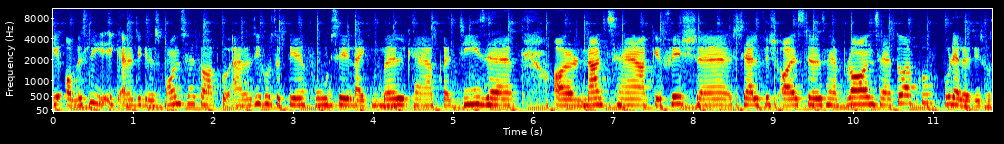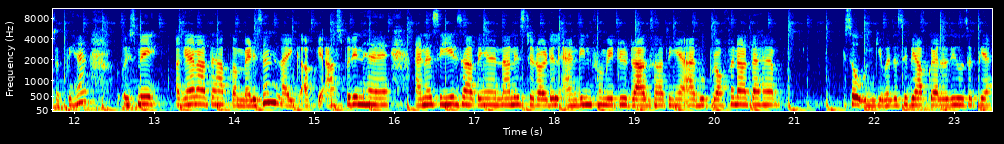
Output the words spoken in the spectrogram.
ये ऑब्वियसली ये एक एलर्जिक रिस्पॉन्स है तो आपको एलर्जी हो सकती है। फ़ूड से लाइक मिल्क है आपका चीज़ है और नट्स हैं आपके फ़िश है सेल फ़िश ऑयस्टर्स हैं प्रॉन्स हैं तो आपको फ़ूड एलर्जीज हो सकती हैं। इसमें अगेन आता है आपका मेडिसिन लाइक आपके एस्पिरिन है एनासीड्स आते हैं non steroidal anti inflammatory drugs आती हैं आइबूप्रोफिन आता है। सो so, उनकी वजह से भी आपको एलर्जी हो सकती है।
